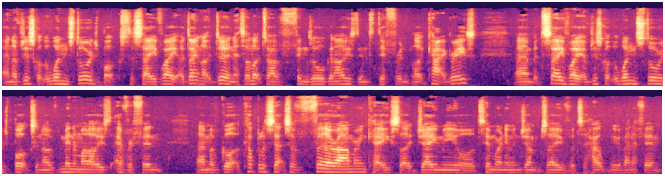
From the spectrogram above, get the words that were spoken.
and I've just got the one storage box to save weight. I don't like doing this. I like to have things organised into different like categories. Um, but to save weight, I've just got the one storage box and I've minimalised everything. Um, I've got a couple of sets of fur armour in case like Jamie or Tim or anyone jumps over to help me with anything.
